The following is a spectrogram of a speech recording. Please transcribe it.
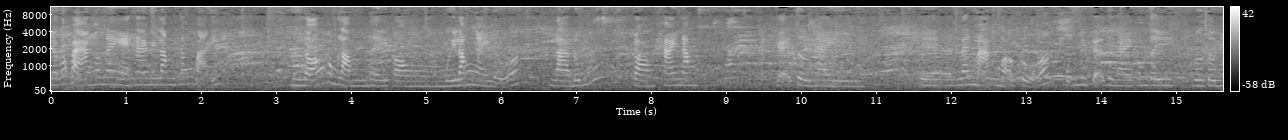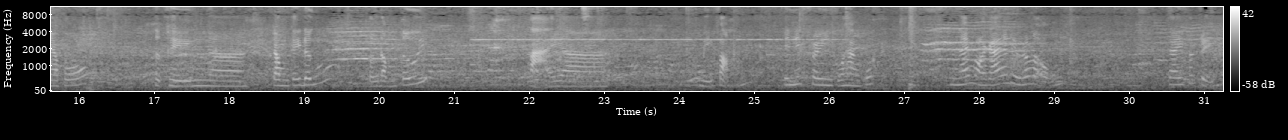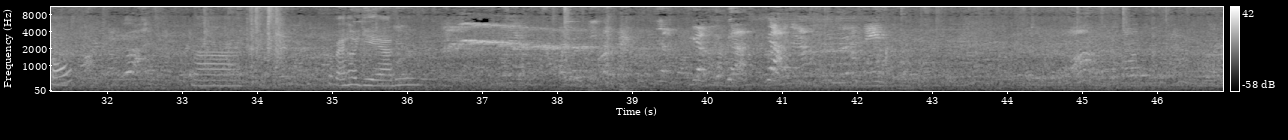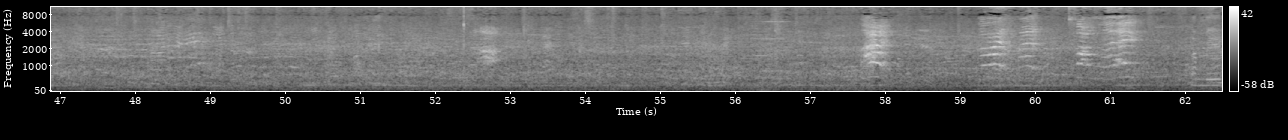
Chào các bạn, hôm nay ngày 25 tháng 7 Mình đoán không lầm thì còn 15 ngày nữa là đúng tròn 2 năm. Kể từ ngày ờ, Landmark mở cửa cũng như kể từ ngày công ty Vườn Tường Nhà Phố thực hiện uh, trồng cây đứng tự động tưới tại uh, mỹ phẩm Innisfree của Hàn Quốc. Mình thấy mọi cái nó đều rất là ổn cây phát triển tốt. Và có vẻ hơi già đi. Também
